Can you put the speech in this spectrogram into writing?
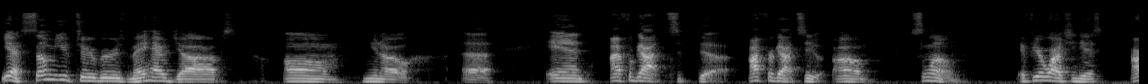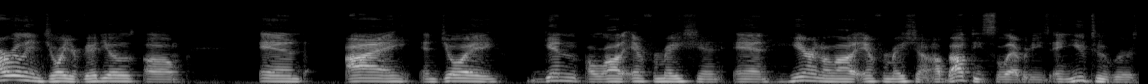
yeah, some YouTubers may have jobs, um, you know, uh, and I forgot to, uh, I forgot to, um, Sloan, if you're watching this, I really enjoy your videos, um, and I enjoy getting a lot of information and hearing a lot of information about these celebrities and YouTubers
